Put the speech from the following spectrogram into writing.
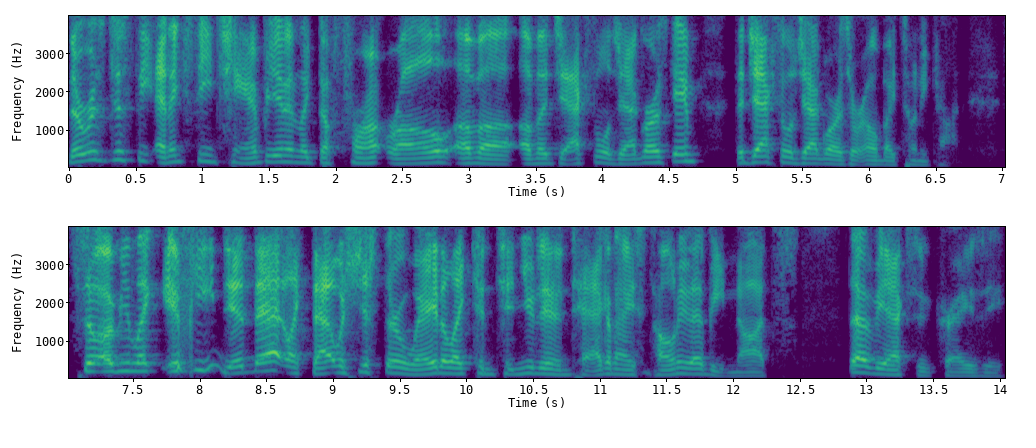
there was just the NXT champion in like the front row of a of a Jacksonville Jaguars game, the Jacksonville Jaguars are owned by Tony Khan. So I mean, like, if he did that, like that was just their way to like continue to antagonize Tony, that'd be nuts. That would be absolutely crazy.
